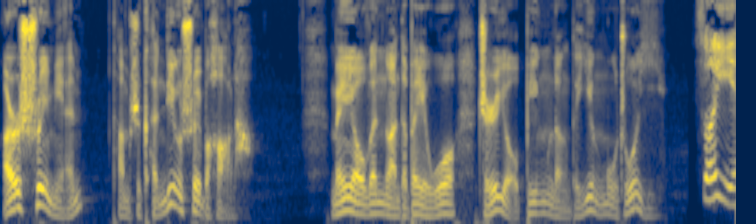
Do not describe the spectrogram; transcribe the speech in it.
而睡眠，他们是肯定睡不好了。没有温暖的被窝，只有冰冷的硬木桌椅。所以，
